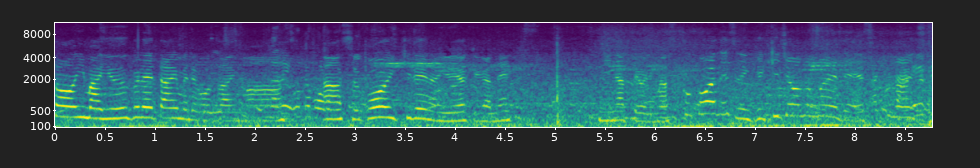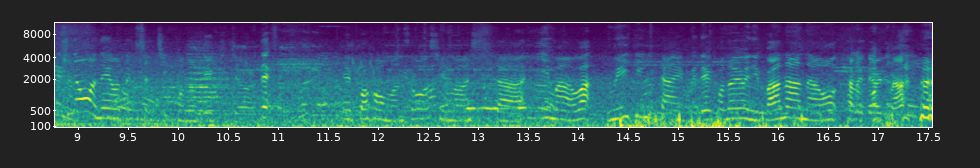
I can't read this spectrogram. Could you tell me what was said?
そう今夕暮れタイムでございます。あすごい綺麗な夕焼けがねになっております。ここはですね劇場の前です。はい。昨日はね私たちこの劇場でえパフォーマンスをしました。今はウェイティングタイムでこのようにバナナを食べております。バ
